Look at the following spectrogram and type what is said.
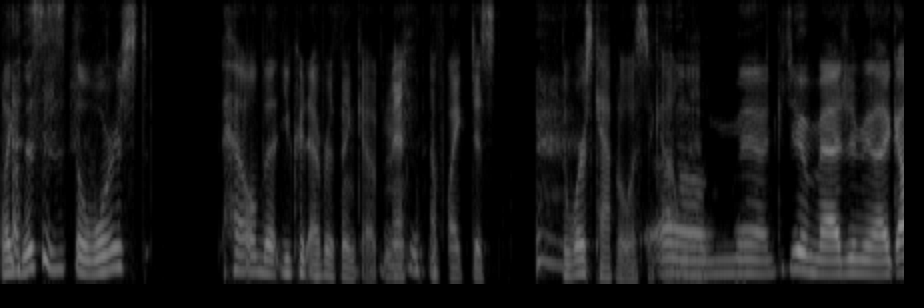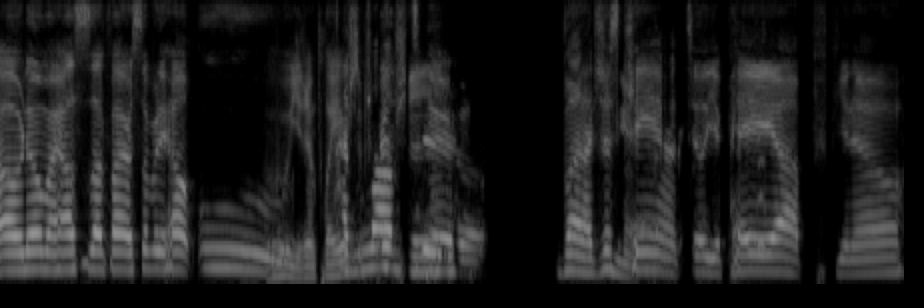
like this is the worst hell that you could ever think of, man. Of like just the worst capitalistic hell, Oh man. man, could you imagine me like, oh no, my house is on fire, somebody help. Ooh, Ooh, you didn't play your I'd love to. But I just Yeah. can't till you pay up, you know?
